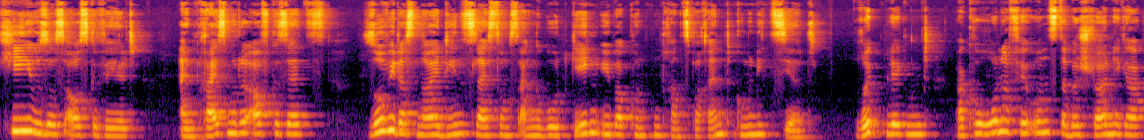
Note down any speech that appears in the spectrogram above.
Key Users ausgewählt, ein Preismodell aufgesetzt sowie das neue Dienstleistungsangebot gegenüber Kunden transparent kommuniziert. Rückblickend war Corona für uns der Beschleuniger,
